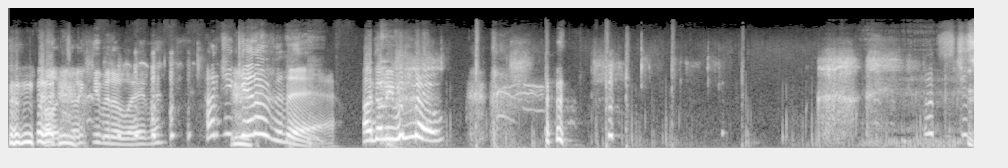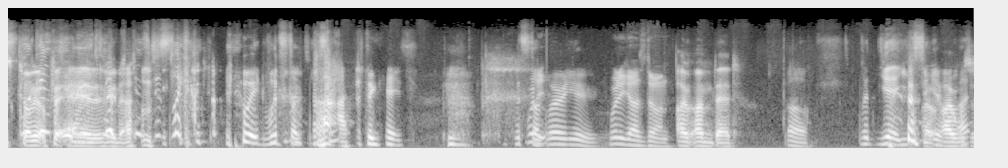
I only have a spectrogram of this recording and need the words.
Oh, don't give it away, man. How did you get over there? I don't even know. That's just He's coming look up at at you. air It's every like- now it's just like wait, Woodstock. did you see- ah, Just in case. Woodstock, do you- where are you? what are you guys doing? I'm, I'm dead. Oh, but yeah, you see I, it, I was a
